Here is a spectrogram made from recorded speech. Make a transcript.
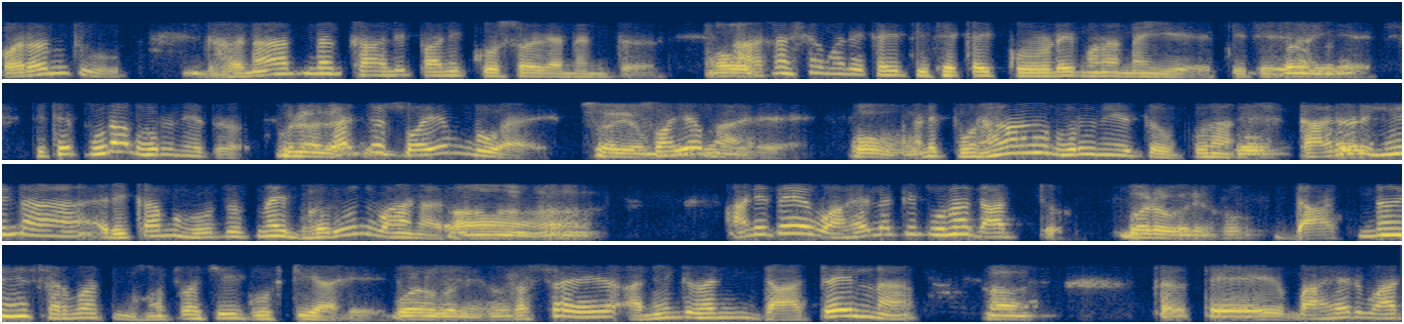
परंतु घनातनं खाली पाणी कोसळल्यानंतर. आकाशामध्ये काही तिथे काही कोरडे म्हणा नाहीये तिथे. नाहीये तिथे पुन्हा भरून येतं स्वयंभू आहे स्वयं आहे. आणि पुन्हा भरून येतो पुन्हा. हो. कारण हे ना रिकाम होतच नाही भरून वाहणार. हा हा. आणि ते वाहायला की पुन्हा दाटतं. बरोबर हो. दाटणं हे सर्वात महत्वाची गोष्टी आहे. बरोबर आहे हो. कसं आहे अनेक जण दाटेल ना हा. तर ते बाहेर वाट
